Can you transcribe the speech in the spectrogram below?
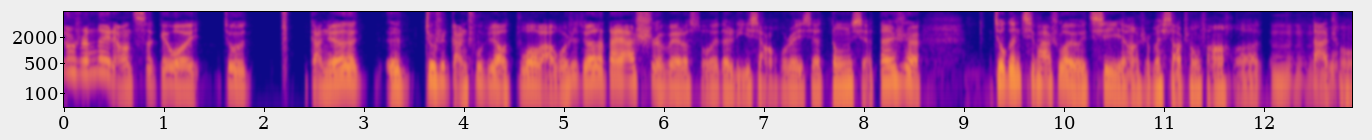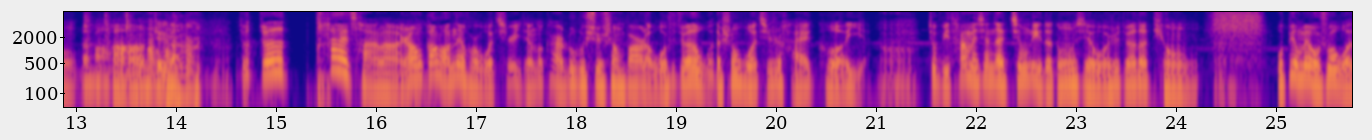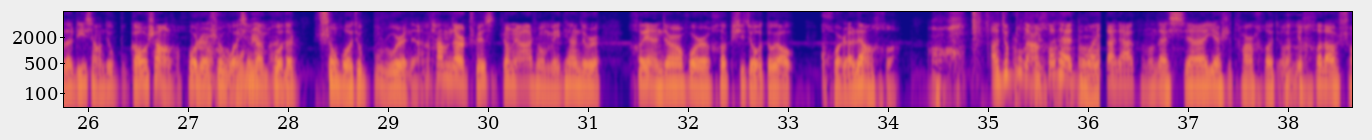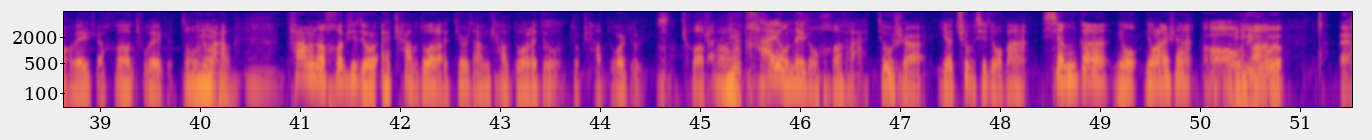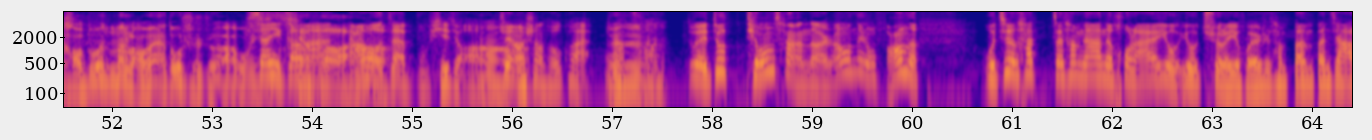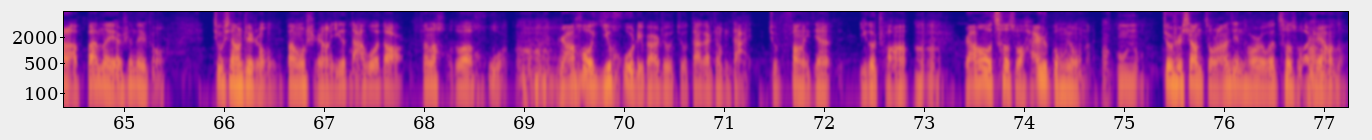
就是那两次给我就感觉呃，就是感触比较多吧。我是觉得大家是为了所谓的理想或者一些东西，但是就跟《奇葩说》有一期一样，什么小城房和大城呃床床这个，就觉得太惨了。然后嗯刚好那会儿我其实已经都开始陆陆续续上班了，我是觉得我的生活其实还可以，嗯就比他们现在经历的东西，我是觉得挺。我并没有说我的理想就不高尚了，或者是嗯我现在过的生活就不如人家。嗯。他们那儿垂死挣扎的时候，每天就是喝燕京或者喝啤酒都要捆着量喝。啊，啊，就不敢喝太多。嗯。大家可能在西安夜市摊儿喝酒，嗯。你喝到爽为止，喝到吐为止，走就完了。嗯，他们呢喝啤酒，哎，差不多了，今儿咱们差不多了，就嗯。就差不多就撤吧。还有那种喝法，就是也去不起酒吧，先干牛牛栏山，哦，对，嗯。有有，哎，好多他妈老外都是这，我跟你先一干完然后嗯再补啤酒嗯，这样上头快。对对对。我操，对，就挺惨的。然后那种房子，我记得他在他们家那后来又又去了一回，是他们搬搬家了，搬的也是那种，就像这种办公室一样，一个大过道，分了好多户，嗯嗯然后一户里边就就大概这么大，就放一间一个床，嗯嗯。然后厕所还是公用的，啊，公用，就是像走廊尽头有个厕所这样的。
